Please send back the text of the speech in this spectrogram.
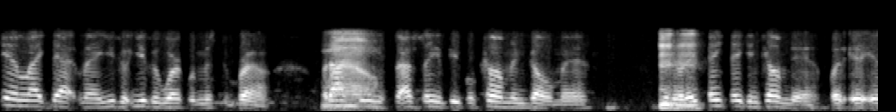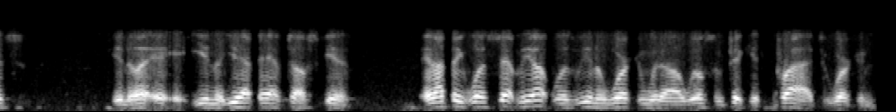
skin like that, man, you could you could work with Mr. Brown. But I've seen I've seen people come and go, man. You know, they Mhm. think they can come there, but it, it's you know, it, you know, you have to have tough skin. And I think what set me up was, you know, working with uh, Wilson Pickett prior to working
